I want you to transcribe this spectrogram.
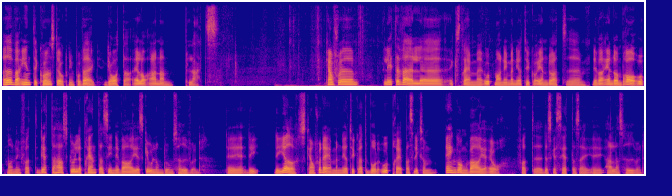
Öva inte konståkning på väg, gata eller annan plats. Kanske eh, lite väl eh, extrem eh, uppmaning men jag tycker ändå att eh, det var ändå en bra uppmaning för att detta här skulle präntas in i varje skolungdoms huvud. Det, det, det görs kanske det men jag tycker att det borde upprepas liksom en gång varje år för att eh, det ska sätta sig i allas huvud.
